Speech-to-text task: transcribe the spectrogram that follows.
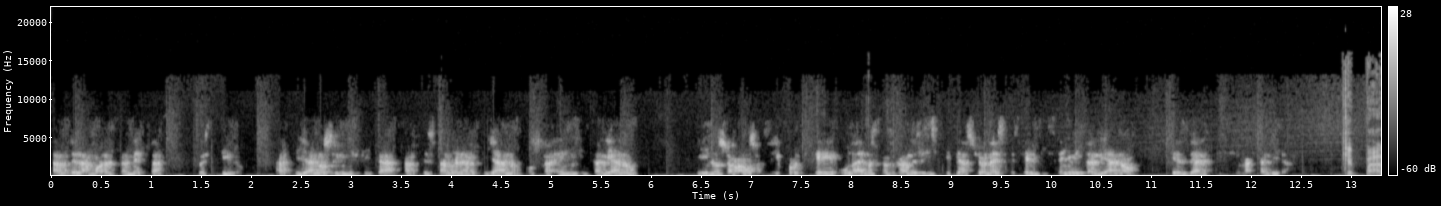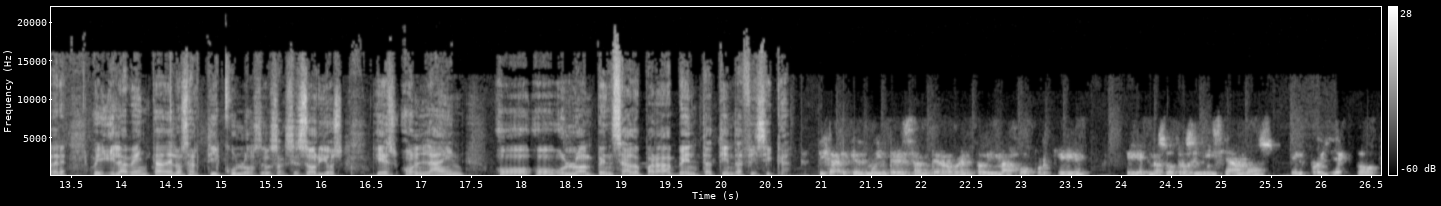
haz del amor al planeta tu estilo. Artillano significa artesano en artillano, o sea, en italiano, y nos llamamos así porque una de nuestras grandes inspiraciones es el diseño italiano, que es de altísima calidad. Qué padre. Oye, ¿y la venta de los artículos, de los accesorios, es online o, lo han pensado para venta tienda física? Fíjate que es muy interesante, Roberto y Majo, porque eh, nosotros iniciamos el proyecto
